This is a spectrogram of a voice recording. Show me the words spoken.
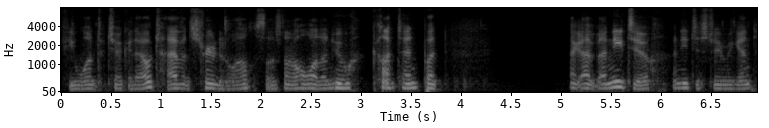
If you want to check it out. I haven't streamed in a while, so there's not a whole lot of new content, but I, I, I need to. I need to stream again.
